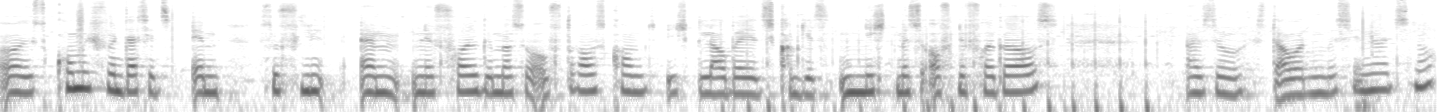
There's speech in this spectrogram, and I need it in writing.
euch komisch findet, dass jetzt ähm, so viel ähm, eine Folge immer so oft rauskommt, ich glaube, jetzt kommt jetzt nicht mehr so oft eine Folge raus. Also es dauert ein bisschen jetzt noch.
